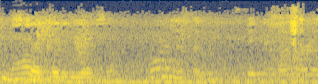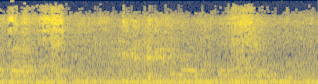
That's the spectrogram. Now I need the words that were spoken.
Amen. Stephanie, did you have something? More just to speak in my heart about the Lord's Savior. Uh, in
